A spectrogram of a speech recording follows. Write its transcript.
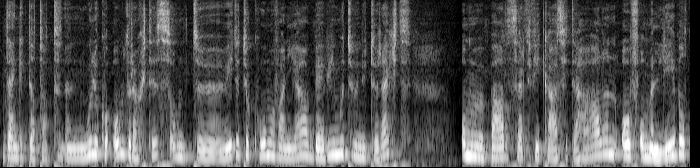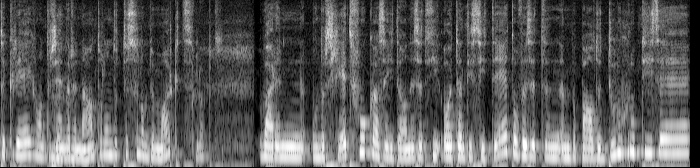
denk ik dat dat een moeilijke opdracht is om te weten te komen van ja, bij wie moeten we nu terecht om een bepaalde certificatie te halen of om een label te krijgen, want er zijn er een aantal ondertussen op de markt. Klopt. Waarin onderscheidt FOCA zich dan? Is het die authenticiteit of is het een, een bepaalde doelgroep die zij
